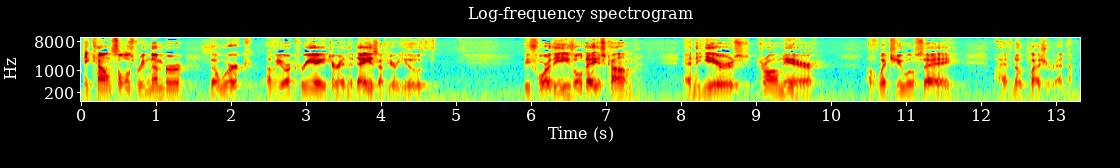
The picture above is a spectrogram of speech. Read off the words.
He counsels, Remember the work of your Creator in the days of your youth, before the evil days come and the years draw near, of which you will say, I have no pleasure in them.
